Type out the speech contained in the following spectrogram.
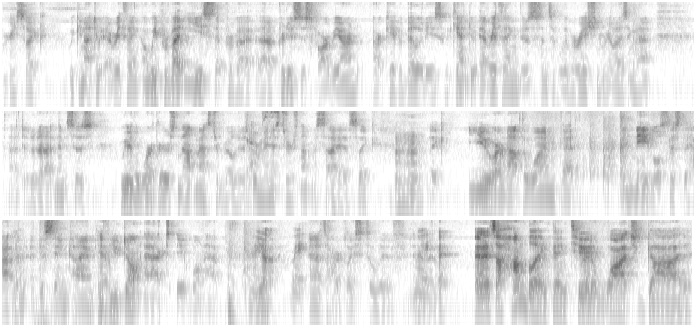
where he's like, "We cannot do everything. Oh, we provide yeast that provide uh, produces far beyond our capabilities. We can't do everything. There's a sense of liberation realizing that." Uh, da, da, da. And then it says, "We are the workers, not master builders. We're ministers, not messiahs." Like, like you are not the one that enables this to happen at the same time. Yeah. If you don't act, it won't happen, right Yeah. right and that's a hard place to live in Right. the. And it's a humbling thing too to watch God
